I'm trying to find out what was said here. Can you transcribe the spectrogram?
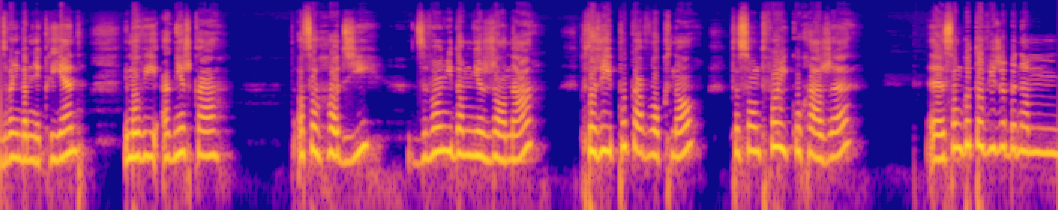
dzwoni do mnie klient i mówi, Agnieszka, o co chodzi? Dzwoni do mnie żona, ktoś jej puka w okno, to są twoi kucharze, są gotowi, żeby nam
